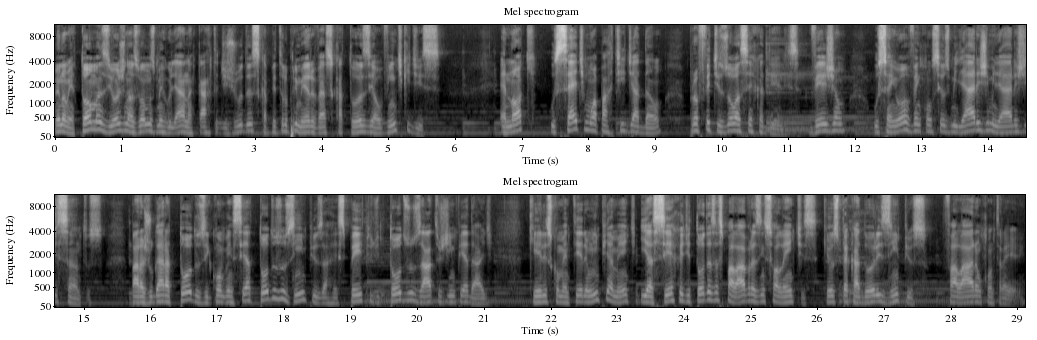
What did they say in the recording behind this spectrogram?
meu nome é Thomas e hoje nós vamos mergulhar na carta de Judas, capítulo 1, verso 14 ao 20, que diz: Enoque, o sétimo a partir de Adão, profetizou acerca deles: Vejam, o Senhor vem com seus milhares de milhares de santos, para julgar a todos e convencer a todos os ímpios a respeito de todos os atos de impiedade que eles cometeram impiamente e acerca de todas as palavras insolentes que os pecadores ímpios falaram contra ele.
